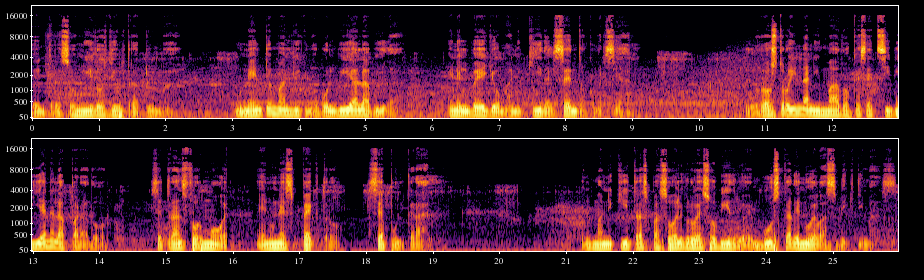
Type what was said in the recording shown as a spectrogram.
Entre sonidos de ultratumba, un ente maligno volvía a la vida en el bello maniquí del centro comercial. El rostro inanimado que se exhibía en el aparador se transformó en un espectro sepulcral. El maniquí traspasó el grueso vidrio en busca de nuevas víctimas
